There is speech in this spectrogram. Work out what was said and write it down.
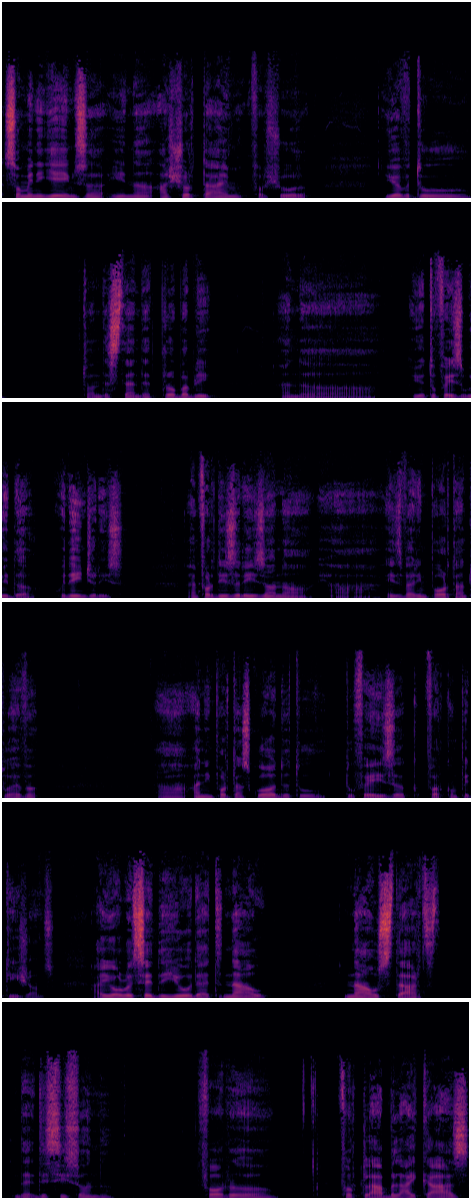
so many games in a short time, for sure, you have to to understand that probably, and you have to face with with injuries, and for this reason, uh, uh, it's very important to have an important squad to to face for competitions. I always said to you that now, now starts the, the season for for club like us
